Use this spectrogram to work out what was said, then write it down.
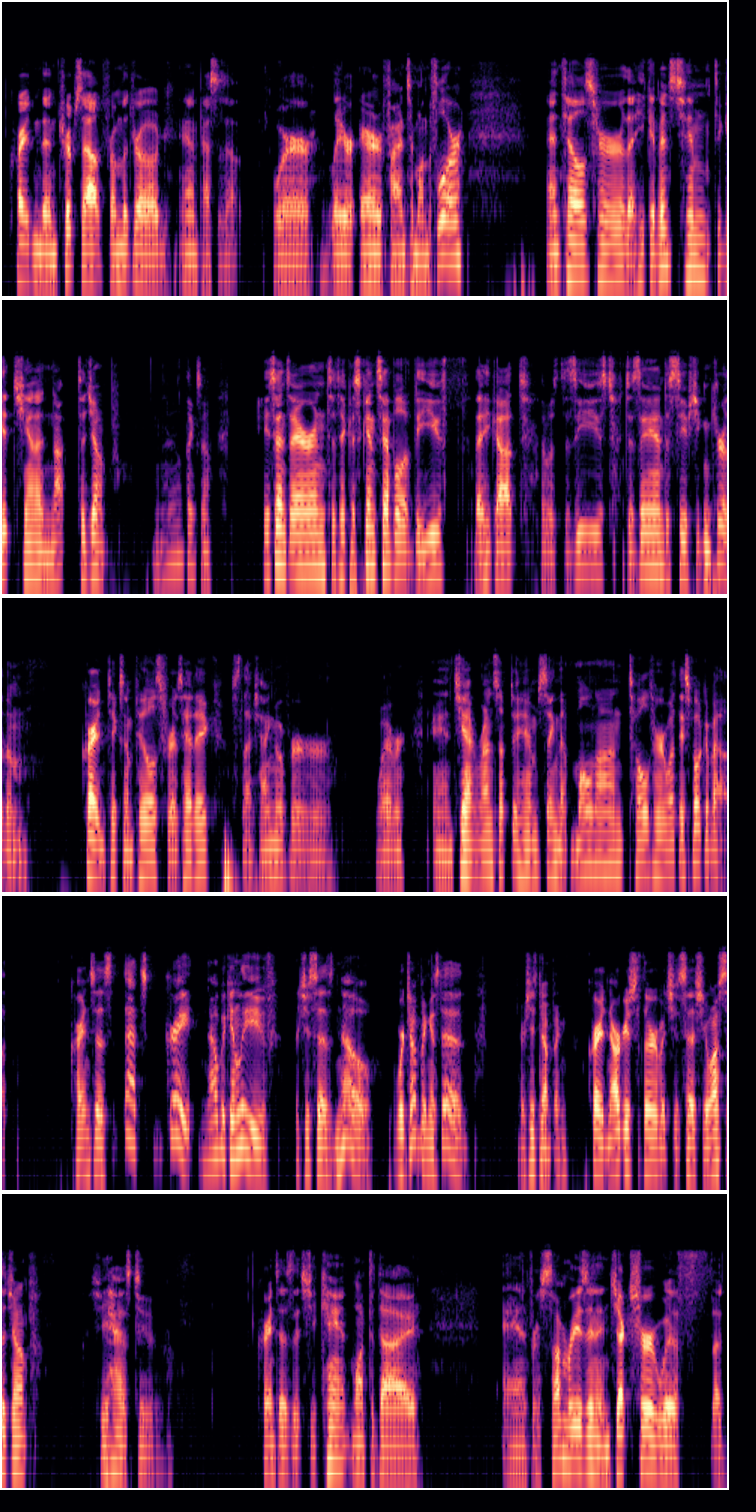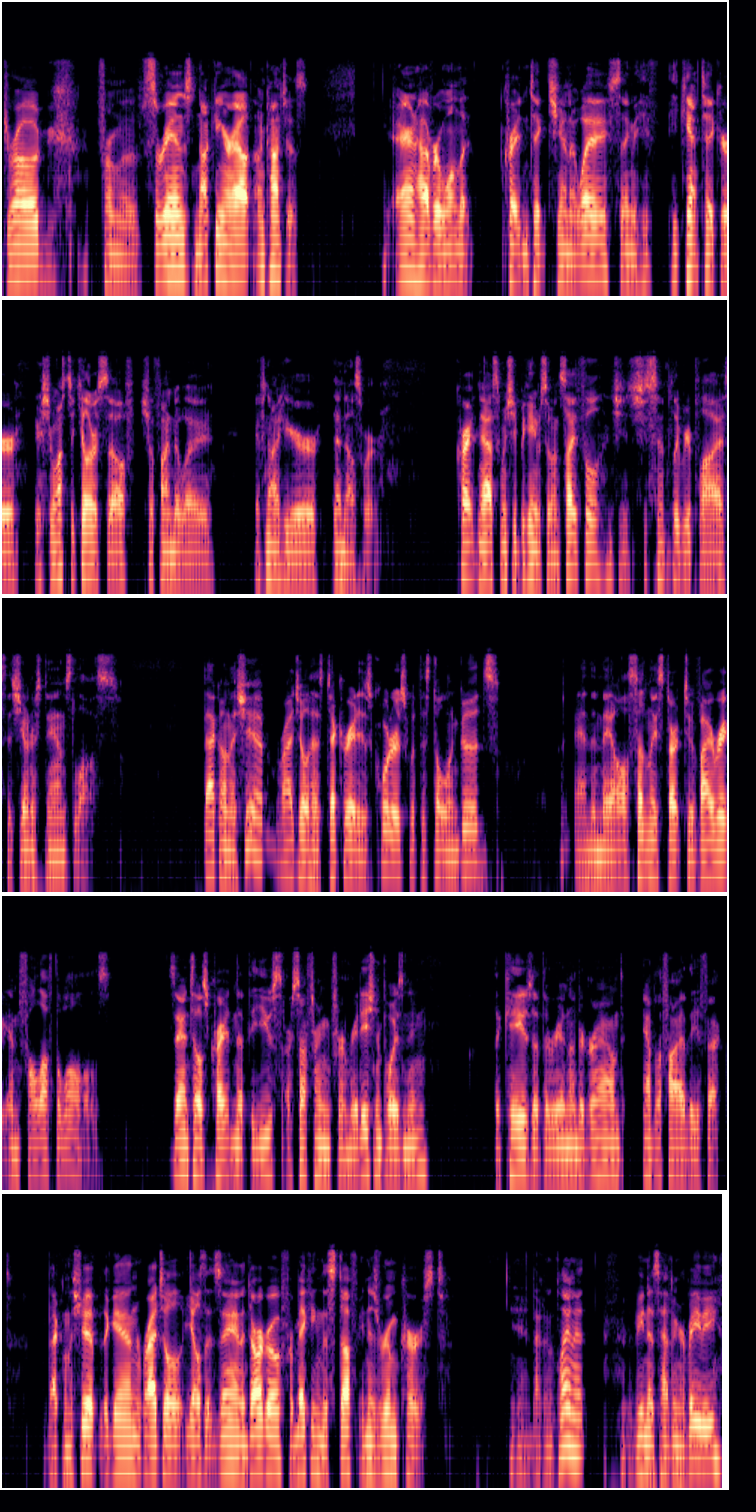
Crichton then trips out from the drug and passes out, where later Aeryn finds him on the floor and tells her that he convinced him to get Chiana not to jump. I don't think so. He sends Aeryn to take a skin sample of the youth that he got that was diseased to Zhaan to see if she can cure them. Crichton takes some pills for his headache slash hangover or whatever, and Chiana runs up to him saying that Molnon told her what they spoke about. Crichton says, That's great, now we can leave. But she says, No, we're jumping instead. Or she's jumping. Crichton argues with her, but she says she wants to jump. She has to. Crichton says that she can't want to die, and for some reason injects her with a drug from a syringe, knocking her out unconscious. Aeryn, however, won't let Crichton take Chiana away, saying that he, he can't take her. If she wants to kill herself, she'll find a way. If not here, then elsewhere. Crichton asks when she became so insightful, and she, she simply replies that she understands loss. Back on the ship, Rygel has decorated his quarters with the stolen goods, and then they all suddenly start to vibrate and fall off the walls. Zhaan tells Crichton that the youths are suffering from radiation poisoning. The caves that they're in underground amplify the effect. Back on the ship, again, Rygel yells at Zhaan and D'Argo for making the stuff in his room cursed. And back on the planet, Vina's having her baby,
